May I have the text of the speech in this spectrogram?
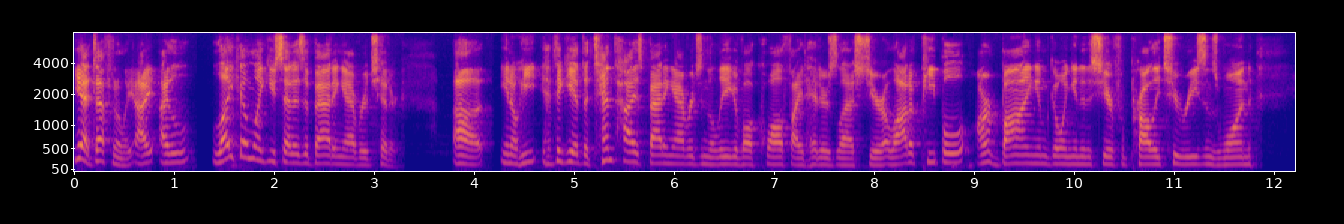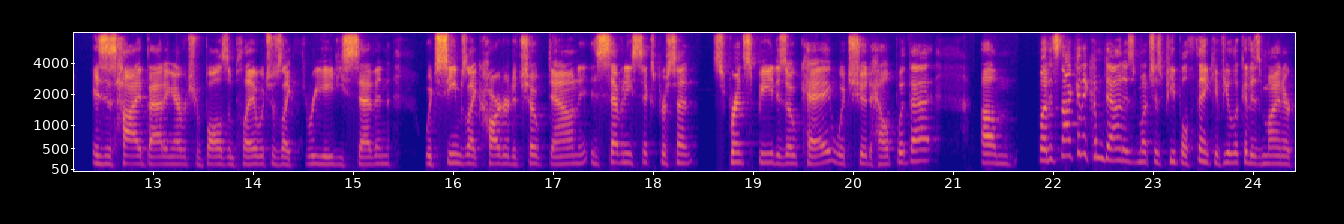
Yeah, definitely. I, I like him, like you said, as a batting average hitter. Uh, you know, he I think he had the 10th highest batting average in the league of all qualified hitters last year. A lot of people aren't buying him going into this year for probably two reasons. One is his high batting average for balls in play, which was like 387, which seems like harder to choke down. His 76% sprint speed is okay, which should help with that. Um, but it's not going to come down as much as people think. If you look at his minor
